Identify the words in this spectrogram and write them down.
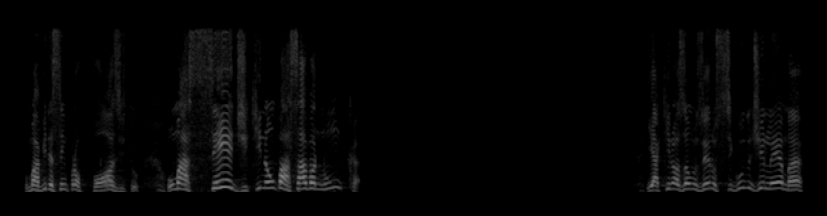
uma vida sem propósito, uma sede que não passava nunca. E aqui nós vamos ver o segundo dilema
